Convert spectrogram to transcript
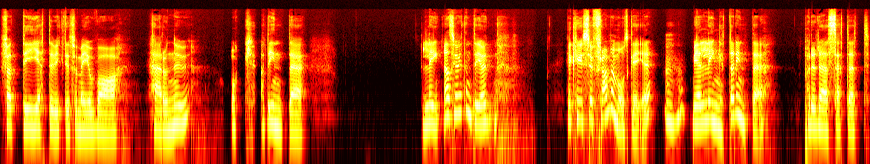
För att det är jätteviktigt för mig att vara här och nu. Och att inte, alltså jag vet inte, jag, jag kan ju se fram emot grejer. Mhm. Men jag längtar inte på det där sättet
